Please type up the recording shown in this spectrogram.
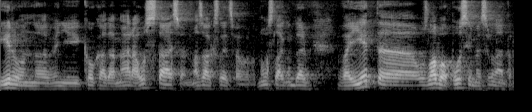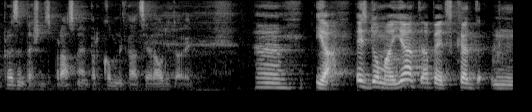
ir un uh, viņi kaut kādā mērā uzstājas, vai mazākas lietas, vai varbūt noslēguma darbi, vai iet uh, uz labo pusi, ja mēs runājam par prezentēšanas prasmēm, par komunikāciju ar auditoriju? Uh, jā, es domāju, jā, tāpēc, ka mm,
